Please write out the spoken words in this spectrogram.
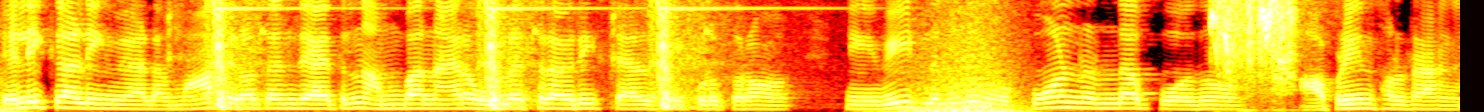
டெலிகாலிங் வேலை மாதம் இருபத்தஞ்சாயிரத்துலேருந்து ஐம்பதாயிரம் ஒரு லட்ச ரூபா வரைக்கும் சேலரி கொடுக்குறோம். நீங்கள் வீட்டிலேருந்து உங்கள் ஃபோன் இருந்தால் போதும் அப்படின்னு சொல்கிறாங்க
